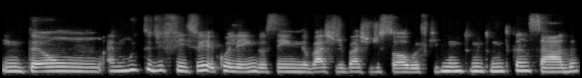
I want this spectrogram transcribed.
então é muito difícil ir recolhendo, assim, debaixo, debaixo de sol. Eu fiquei muito, muito, muito cansada.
